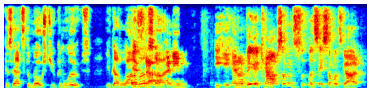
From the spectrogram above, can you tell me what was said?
because that's the most you can lose. You've got a lot If of that, upside. I mean, and a big account. If someone's, let's say someone's got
